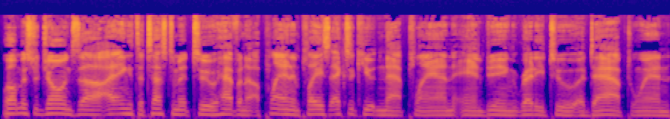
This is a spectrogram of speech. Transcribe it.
Well, Mr. Jones, uh, I think it's a testament to having a plan in place, executing that plan, and being ready to adapt when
